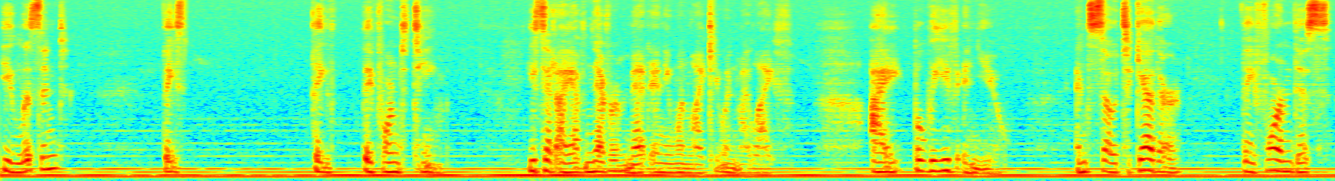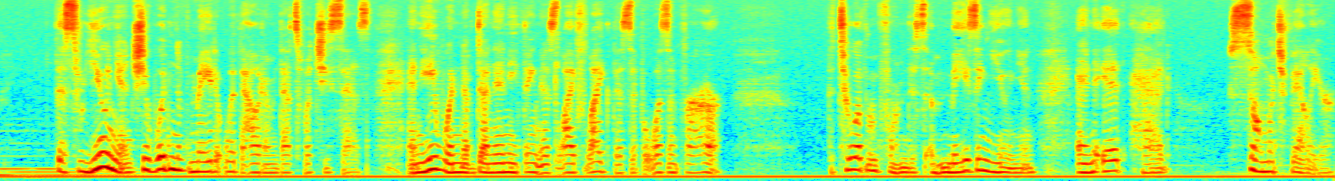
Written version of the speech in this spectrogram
He listened. They they they formed a team. He said, "I have never met anyone like you in my life. I believe in you." And so together, they formed this this union. She wouldn't have made it without him. That's what she says. And he wouldn't have done anything in his life like this if it wasn't for her. The two of them formed this amazing union, and it had so much failure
